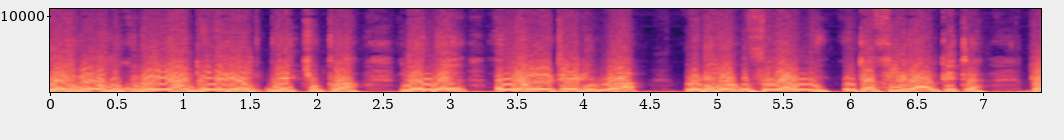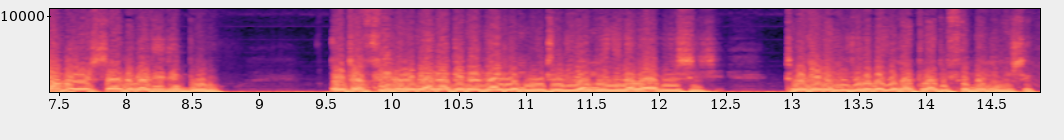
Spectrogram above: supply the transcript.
waliwo omukulu eyampe yali ankuba ecupa nga alina woteri bwa walinga kufiyawe otafiira mpita baba wesane bali libulo otafiira nebanagenda nalya mu woteri ya mwanyina wa besige tebagenda munjega baja gatwali fena mu nseko.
